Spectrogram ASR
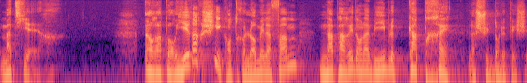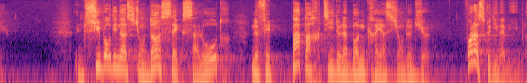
matière. Un rapport hiérarchique entre l'homme et la femme n'apparaît dans la Bible qu'après la chute dans le péché. Une subordination d'un sexe à l'autre ne fait pas partie de la bonne création de Dieu. Voilà ce que dit la Bible.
